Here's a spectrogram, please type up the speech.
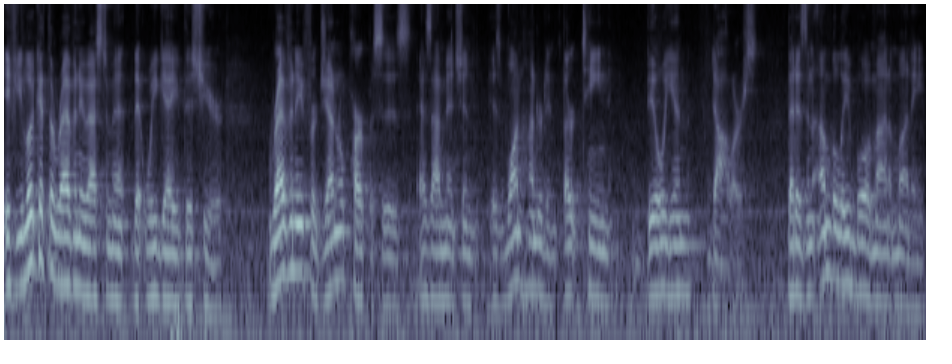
If you look at the revenue estimate that we gave this year, revenue for general purposes, as I mentioned, is $113 billion. That is an unbelievable amount of money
